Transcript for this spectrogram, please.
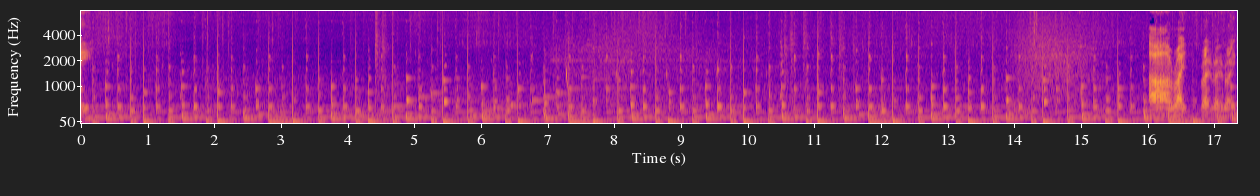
Right, Ah, right, right, right, right.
